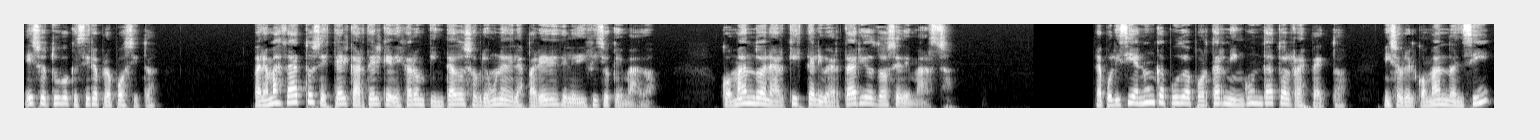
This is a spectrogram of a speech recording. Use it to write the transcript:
Eso tuvo que ser a propósito. Para más datos está el cartel que dejaron pintado sobre una de las paredes del edificio quemado. Comando Anarquista Libertario 12 de marzo. La policía nunca pudo aportar ningún dato al respecto, ni sobre el comando en sí,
